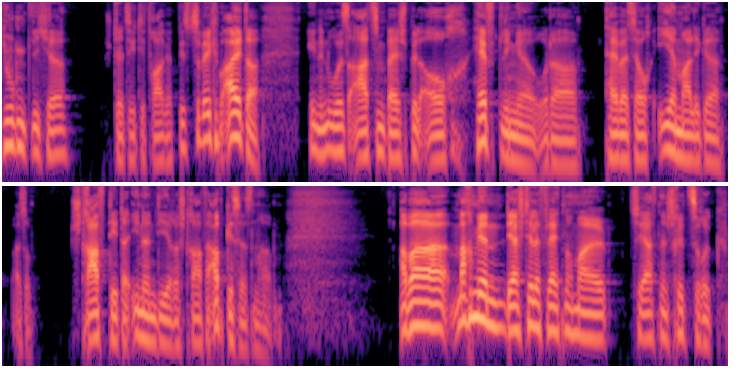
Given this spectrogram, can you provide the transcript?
Jugendliche, stellt sich die Frage, bis zu welchem Alter. In den USA zum Beispiel auch Häftlinge oder teilweise auch ehemalige, also StraftäterInnen, die ihre Strafe abgesessen haben. Aber machen wir an der Stelle vielleicht nochmal zuerst einen Schritt zurück.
